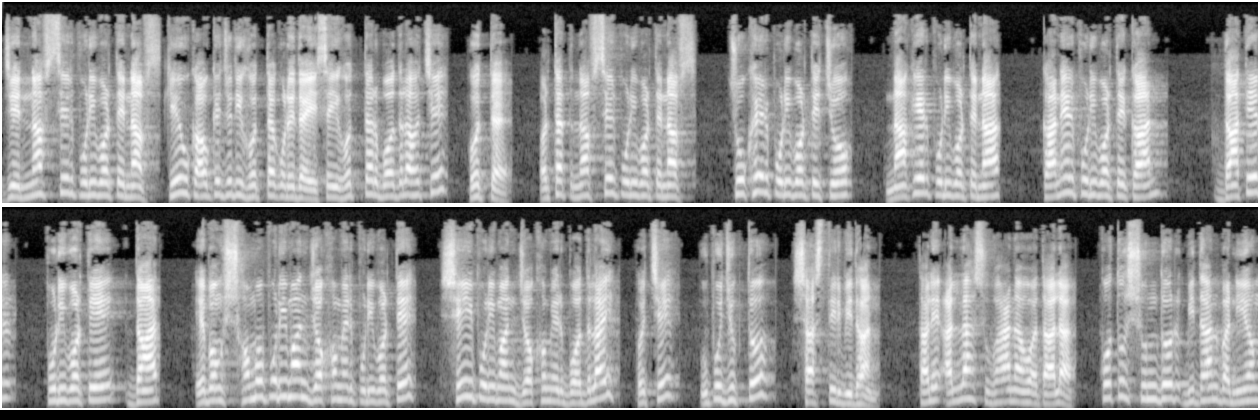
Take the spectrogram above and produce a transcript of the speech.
যে, নফসের পরিবর্তে নফস, কেউ কাউকে যদি হত্যা করে দেয়, সেই হত্যার বদলা হচ্ছে হত্যা। অর্থাৎ নফসের পরিবর্তে নফস, চোখের পরিবর্তে চোখ নাকের পরিবর্তে নাক, কানের পরিবর্তে কান, দাঁতের পরিবর্তে দাঁত এবং সমপরিমাণ জখমের পরিবর্তে সেই পরিমাণ জখমের বদলায় হচ্ছে উপযুক্ত শাস্তির বিধান। তাহলে আল্লাহ সুবাহানা হুয়া তালা কত সুন্দর বিধান বা নিয়ম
